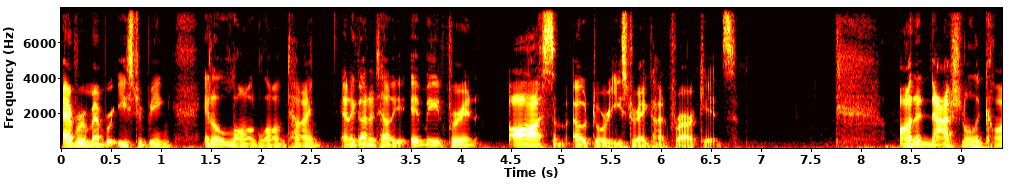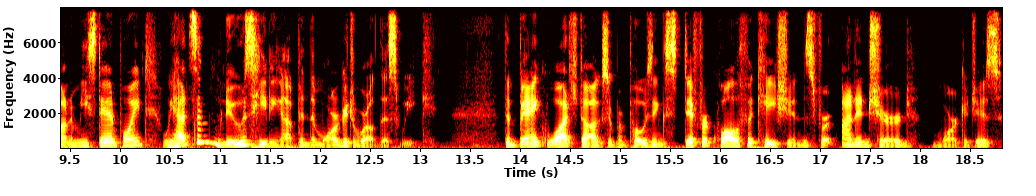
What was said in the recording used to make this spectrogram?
ever remember easter being in a long long time and i gotta tell you it made for an awesome outdoor easter egg hunt for our kids. On a national economy standpoint we had some news heating up in the mortgage world this week the bank watchdogs are proposing stiffer qualifications for uninsured mortgages.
